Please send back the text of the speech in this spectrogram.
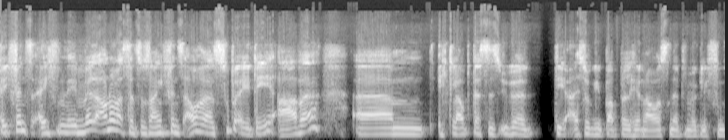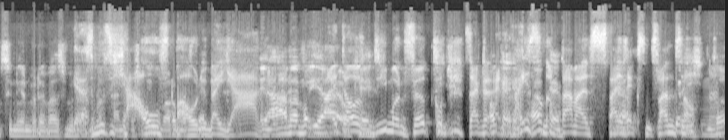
Ich finde ich will auch noch was dazu sagen. Ich finde es auch eine super Idee, aber ähm, ich glaube, dass es über die Eishockey-Bubble hinaus nicht wirklich funktionieren würde. Was ja, das muss ich ja aufbauen über Jahre. Ja, aber ja, 2047 okay. sagt er, okay. weiß okay. noch damals 2026. Ja, genau. ne?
